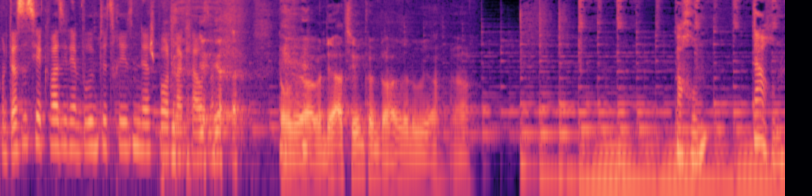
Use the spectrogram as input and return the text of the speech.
Und das ist hier quasi der berühmte Tresen der Sportlerklause. ja. Oh ja, wenn der erzählen könnte, Halleluja. Ja. Warum? Darum.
